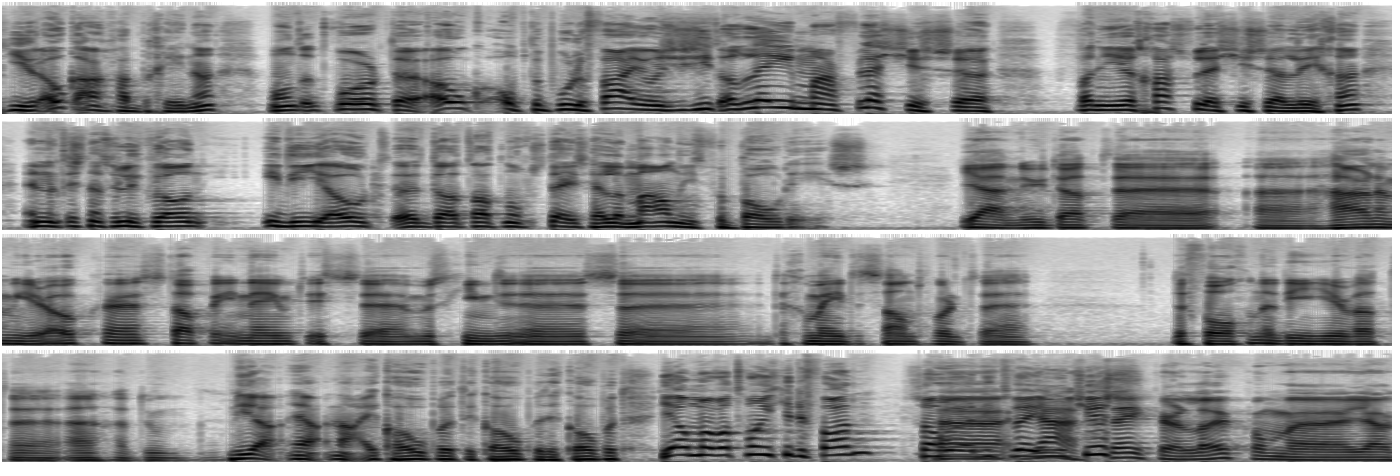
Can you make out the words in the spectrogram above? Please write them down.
hier ook aan gaat beginnen. Want het wordt ook op de boulevard, joh, je ziet alleen maar flesjes, van die gasflesjes eh, liggen. En het is natuurlijk wel een idioot eh, dat dat nog steeds helemaal niet verboden is. Ja, nu dat eh, Haarlem hier ook stappen inneemt... is misschien de gemeente Zandvoort de volgende die hier wat aan gaat doen. Ja, ja, nou, ik hoop het, ik hoop het, ik hoop het. Ja, maar wat vond je ervan? Zo die twee ja, uurtjes? zeker leuk om jouw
